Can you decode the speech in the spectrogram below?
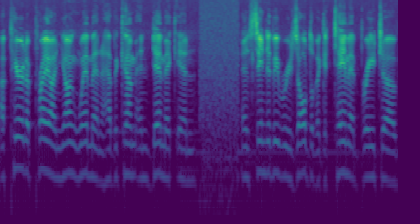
appear to prey on young women and have become endemic in and seem to be a result of a containment breach of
